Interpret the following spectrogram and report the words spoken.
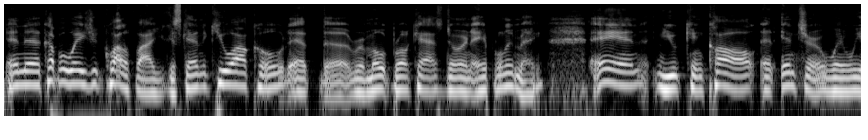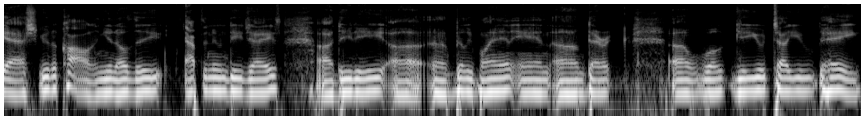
And there are a couple ways you qualify. You can scan the QR code at the remote broadcast during April and May, and you can call and enter when we ask you to call. And you know the afternoon DJs, uh, DD, uh, uh, Billy Bland, and um, Derek uh, will give you tell you, hey,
